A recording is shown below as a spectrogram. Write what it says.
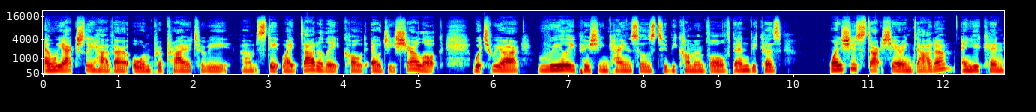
And we actually have our own proprietary um, statewide data lake called LG Sherlock, which we are really pushing councils to become involved in because once you start sharing data and you can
